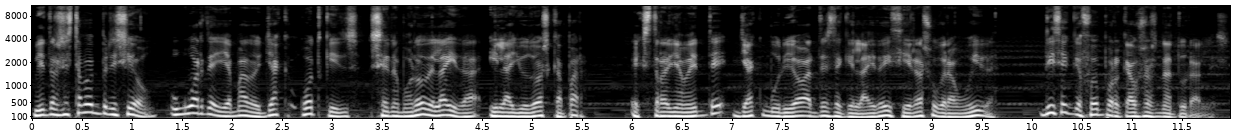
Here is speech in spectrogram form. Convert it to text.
Mientras estaba en prisión, un guardia llamado Jack Watkins se enamoró de Laida y la ayudó a escapar. Extrañamente, Jack murió antes de que Laida hiciera su gran huida. Dicen que fue por causas naturales.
